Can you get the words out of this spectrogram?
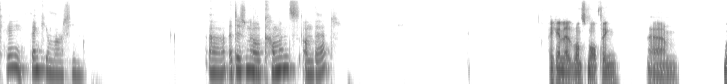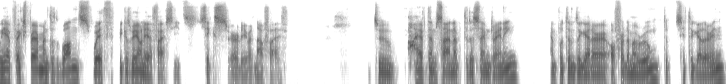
Okay, thank you, Martin. Uh, additional comments on that? I can add one small thing. Um, we have experimented once with, because we only have five seats, six earlier, but now five, to have them sign up to the same training and put them together, offer them a room to sit together in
